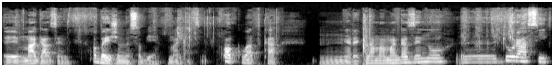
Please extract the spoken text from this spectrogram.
e, magazyn. Obejrzymy sobie magazyn. Okładka, mm, reklama magazynu e, Jurassic,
